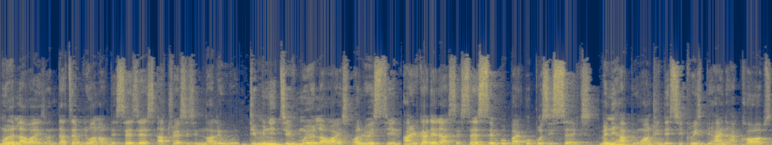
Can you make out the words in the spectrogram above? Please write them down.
Moyo Lawal is undoubtedly one of the sexiest actresses in Nollywood. Diminutive Moyo Lawal is always seen and regarded as a sex symbol by opposite sex. Many have been wondering the secrets behind her curves,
